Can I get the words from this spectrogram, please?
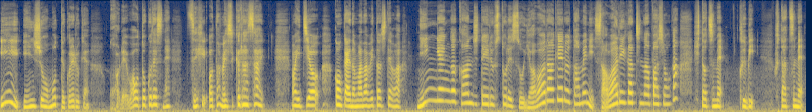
いい印象を持ってくれるけんこれはお得ですね。是非お試しください、まあ、一応今回の学びとしては人間が感じているストレスを和らげるために触りがちな場所が1つ目。首。2つ目。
